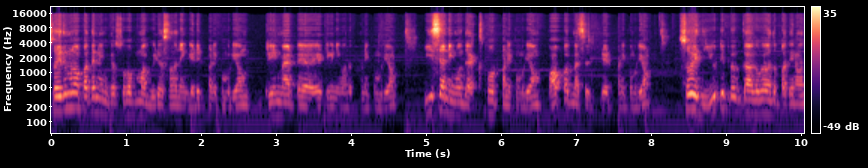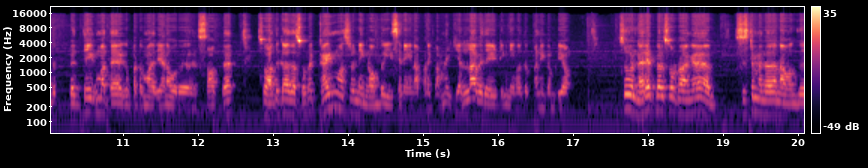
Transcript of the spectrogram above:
ஸோ இது மூலம் பார்த்தீங்கன்னா நீங்கள் சுலபமாக வீடியோஸ் வந்து நீங்கள் எடிட் பண்ணிக்க முடியும். க்ரீன் மேட் எடிட்டிங் நீங்கள் வந்து பண்ணிக்க முடியும். ஈஸியாக நீங்கள் வந்து எக்ஸ்போர்ட் பண்ணிக்க முடியும் பாப்பப் மெசேஜ் கிரியேட் பண்ணிக்க முடியும். ஸோ இது யூடியூபுக்காகவே வந்து பார்த்தீங்கன்னா வந்து பிரத்யேகமாக தயாரிக்கப்பட்ட மாதிரியான ஒரு சாஃப்ட்வேர் ஸோ அதுக்காக சொல்கிறேன் கைன் மாஸ்டர் நீங்கள் ரொம்ப ஈஸியாக நீங்கள் என்ன பண்ணிக்கலாம்னா எல்லா வித எடிட்டிங் நீங்கள் வந்து பண்ணிக்க முடியும். ஸோ நிறைய பேர் சொல்கிறாங்க சிஸ்டம் இருந்தால் நான் வந்து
